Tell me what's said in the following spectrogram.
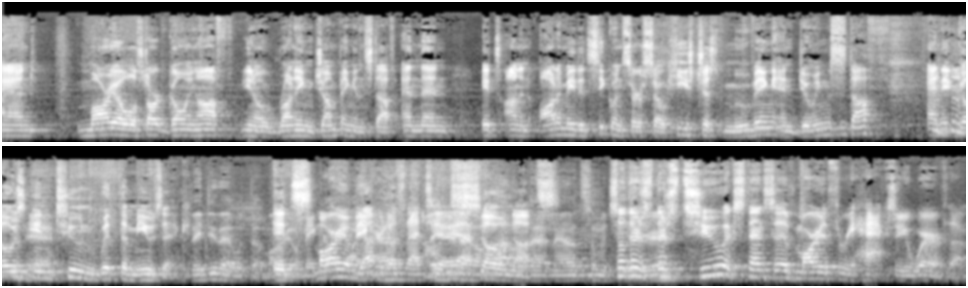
and Mario will start going off, you know, running, jumping, and stuff, and then it's on an automated sequencer, so he's just moving and doing stuff, and it goes Yeah. in tune with the music. They do that with the Mario It's- Maker. Mario. Maker Yeah. does that too. They It's yeah. so nuts. that now. It's so So there's there's two extensive Mario 3 hacks. Are you aware of them?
